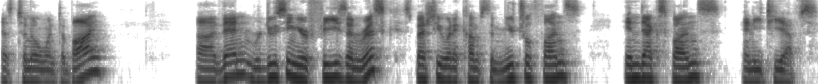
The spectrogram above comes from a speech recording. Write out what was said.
as to know when to buy. Uh, then reducing your fees and risk, especially when it comes to mutual funds, index funds, and ETFs.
